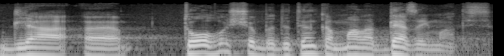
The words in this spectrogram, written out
для е, того, щоб дитинка мала де займатися.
